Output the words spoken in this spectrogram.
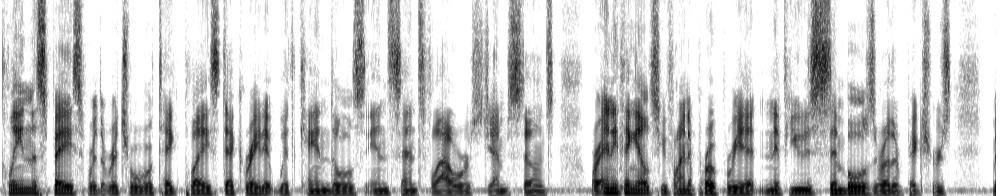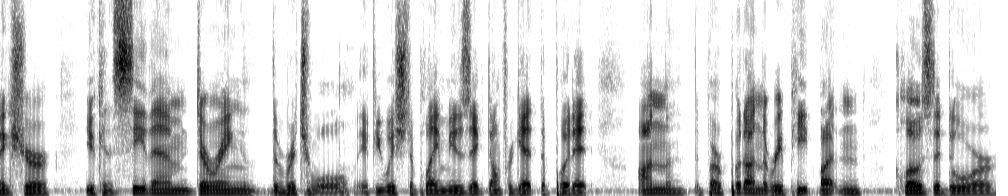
Clean the space where the ritual will take place. Decorate it with candles, incense, flowers, gemstones, or anything else you find appropriate. And if you use symbols or other pictures, make sure you can see them during the ritual. If you wish to play music, don't forget to put it on the, or put on the repeat button, close the door,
